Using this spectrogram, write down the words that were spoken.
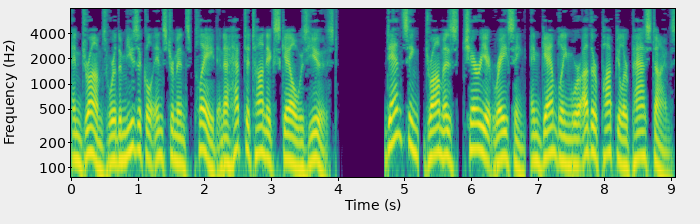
and drums were the musical instruments played and a heptatonic scale was used. Dancing, dramas, chariot racing, and gambling were other popular pastimes.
